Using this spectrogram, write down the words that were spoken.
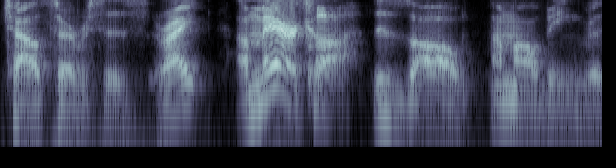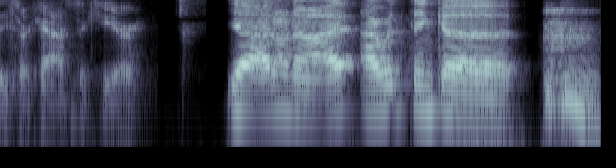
child services, right? America. This is all. I'm all being really sarcastic here. Yeah, I don't know. I, I would think uh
